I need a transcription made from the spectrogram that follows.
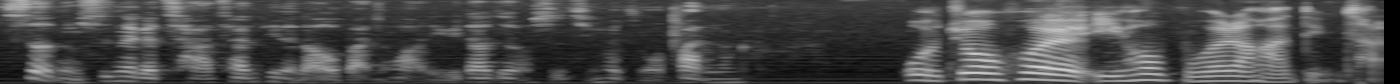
设你是那个茶餐厅的老板的话，你遇到这种事情会怎么办呢？我就会以后不会让他订餐，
